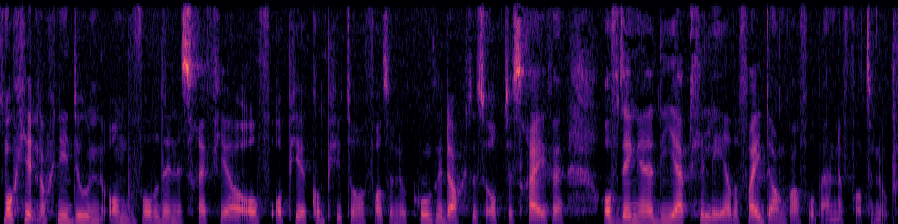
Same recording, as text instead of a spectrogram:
Mocht je het nog niet doen om bijvoorbeeld in een schriftje of op je computer of wat dan ook gewoon gedachten op te schrijven. Of dingen die je hebt geleerd of waar je dankbaar voor bent of wat dan ook.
